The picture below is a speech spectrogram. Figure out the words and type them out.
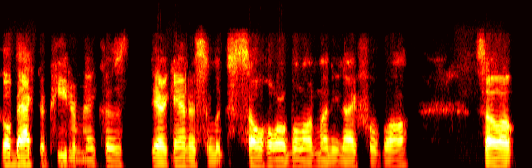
go back to Peterman because Derek Anderson looks so horrible on Monday Night Football. So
